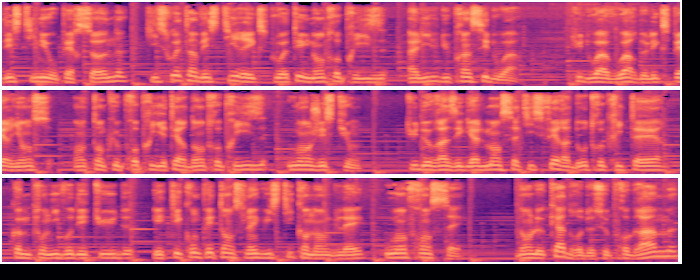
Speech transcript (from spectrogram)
destiné aux personnes qui souhaitent investir et exploiter une entreprise à l'île du Prince-Édouard. Tu dois avoir de l'expérience en tant que propriétaire d'entreprise ou en gestion. Tu devras également satisfaire à d'autres critères, comme ton niveau d'études et tes compétences linguistiques en anglais ou en français. Dans le cadre de ce programme,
